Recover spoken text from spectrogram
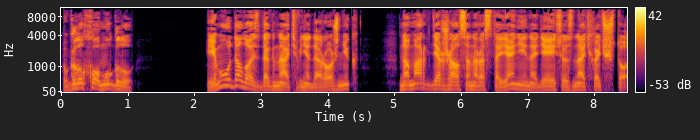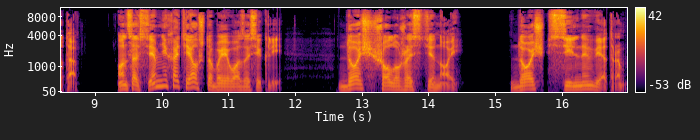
в глухом углу? Ему удалось догнать внедорожник, но Марк держался на расстоянии, надеясь узнать хоть что-то. Он совсем не хотел, чтобы его засекли. Дождь шел уже стеной. Дождь с сильным ветром.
